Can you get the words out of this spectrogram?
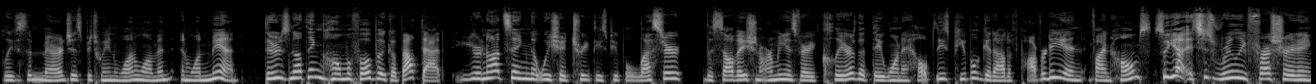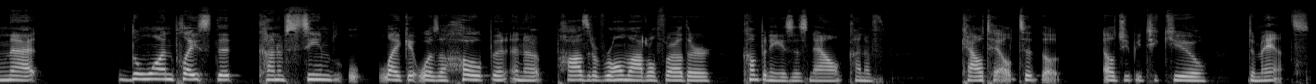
believes that marriage is between one woman and one man. There's nothing homophobic about that. You're not saying that we should treat these people lesser. The Salvation Army is very clear that they want to help these people get out of poverty and find homes. So, yeah, it's just really frustrating that the one place that kind of seemed like it was a hope and, a positive role model for other companies is now kind of cowtailed to the LGBTQ demands.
